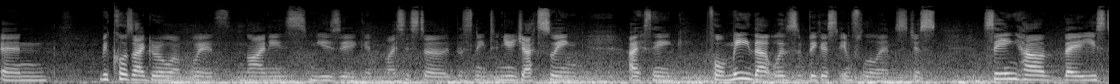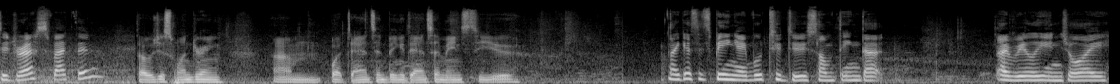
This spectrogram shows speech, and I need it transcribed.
And because I grew up with 90s music and my sister listening to New Jack Swing, I think for me that was the biggest influence. Just seeing how they used to dress back then. I was just wondering um, what dance and being a dancer means to you. I guess it's being able to do something that I really enjoy.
